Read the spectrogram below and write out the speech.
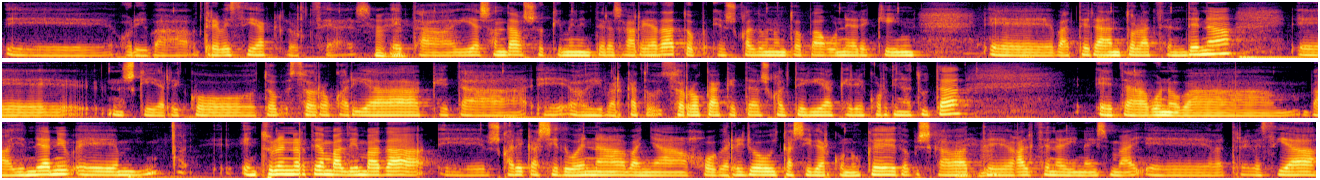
e, hori ba, trebeziak lortzea. Ez? Eta gia esan da oso ekimen interesgarria da, top, Euskaldun ontopagunearekin e, batera antolatzen dena, e, nuski herriko zorrokariak eta e, oi, barkatu, zorrokak eta euskaltegiak ere koordinatuta, eta, bueno, ba, ba jendean, e, entzulen artean baldin bada e, Euskara ikasi duena, baina jo berriro ikasi beharko nuke, edo pixka bat uh galtzen ari naiz mai, e, trebezia,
